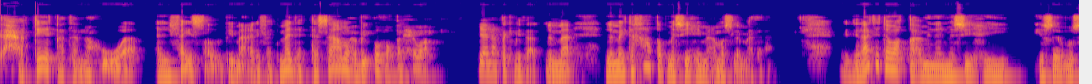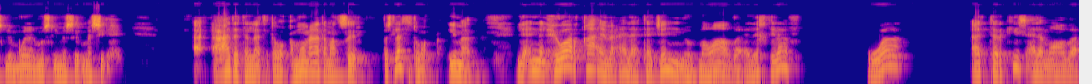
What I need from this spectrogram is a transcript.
حقيقة هو الفيصل بمعرفة مدى التسامح بأفق الحوار. يعني أعطيك مثال. لما لما يتخاطب مسيحي مع مسلم مثلا لا تتوقع من المسيحي يصير مسلم ولا المسلم يصير مسيحي عادة لا تتوقع. مو معناتها ما تصير بس لا تتوقع. لماذا؟ لأن الحوار قائم على تجنب مواضع الاختلاف. والتركيز على مواضع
